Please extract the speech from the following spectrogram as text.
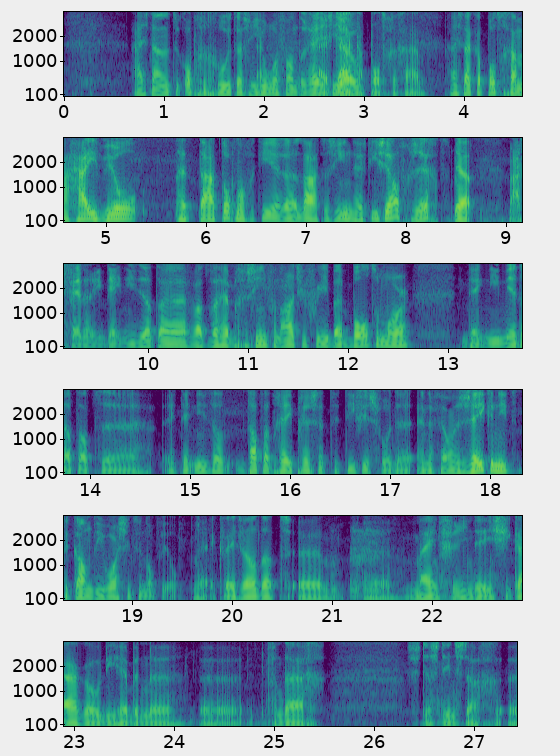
Hij is daar natuurlijk opgegroeid als een jongen van de hij is regio. daar kapot gegaan. Hij is daar kapot gegaan, maar hij wil het daar toch nog een keer laten zien. Heeft hij zelf gezegd. Ja, Maar verder, ik denk niet dat wat we hebben gezien van Archie Free bij Baltimore. Ik denk niet meer dat dat, eh, ik denk niet dat, dat dat representatief is voor de NFL. En zeker niet de kant die Washington op wil. Ja, ik weet wel dat eh, eh, mijn vrienden in Chicago, die hebben eh, vandaag, dus dat is dinsdag, eh,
